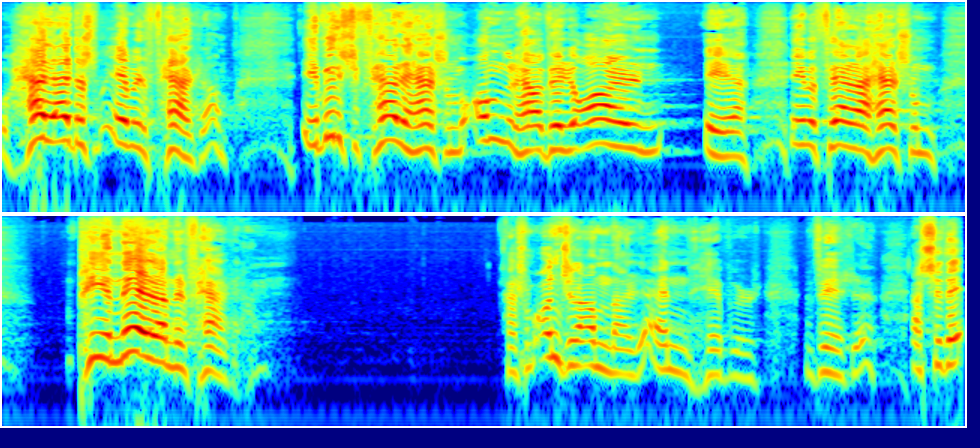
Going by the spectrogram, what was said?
Og her er det som jeg vil fære, Jeg vil ikke fære her som andre har vært i åren er. Jeg vil fære her som pionerende fære. Her som andre andre enn hever vært. Altså det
